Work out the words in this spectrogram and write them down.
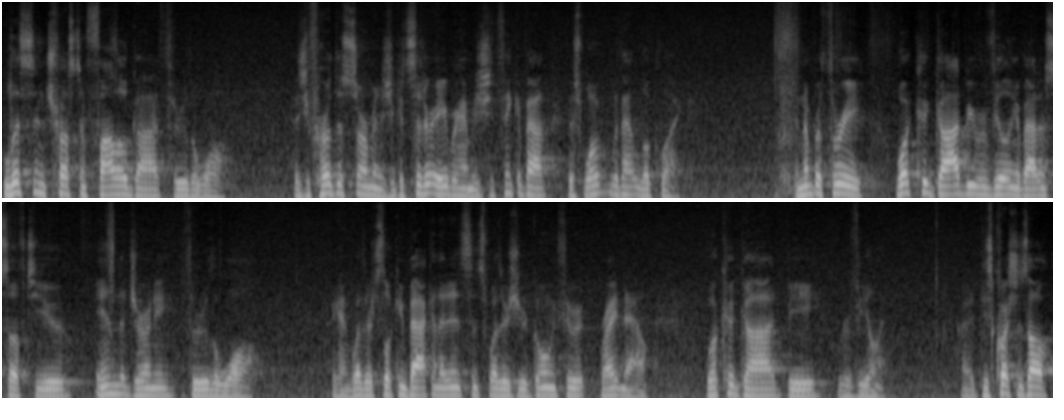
listen, trust, and follow God through the wall? As you've heard this sermon, as you consider Abraham, as you should think about this, what would that look like? And number three, what could God be revealing about himself to you in the journey through the wall? Again, whether it's looking back in that instance, whether you're going through it right now, what could God be revealing? All right, these questions, I'll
